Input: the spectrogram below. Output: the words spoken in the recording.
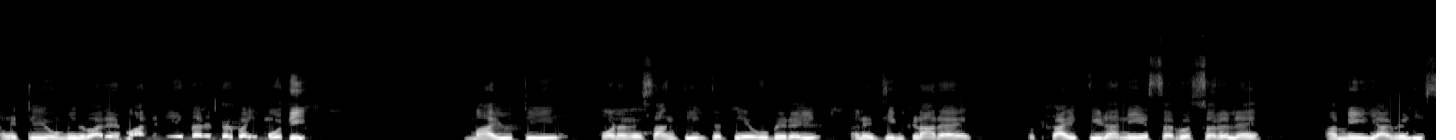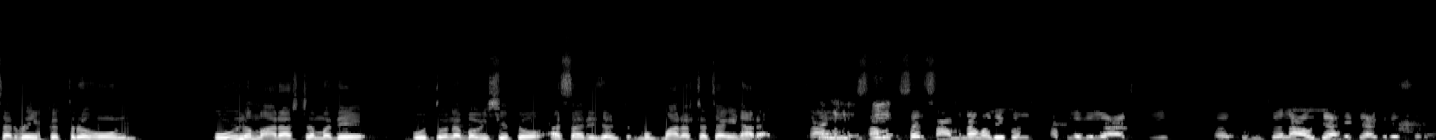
आणि ते उमेदवार आहे माननीय नरेंद्रभाई मोदी. महायुती कोणाने सांगतील तर ते उभे राहील आणि जिंकणार आहे. तर काही तिढा नाही सर्व सरळ आहे. आम्ही यावेळी सर्व एकत्र होऊन पूर्ण महाराष्ट्रामध्ये भूतो न भविष्यतो असा रिझल्ट महाराष्ट्राचा येणार आहे. सर सामनामध्ये पण आपलं गेलं. आज की तुमचं नाव जे आहे ते अग्रेसर आहे.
